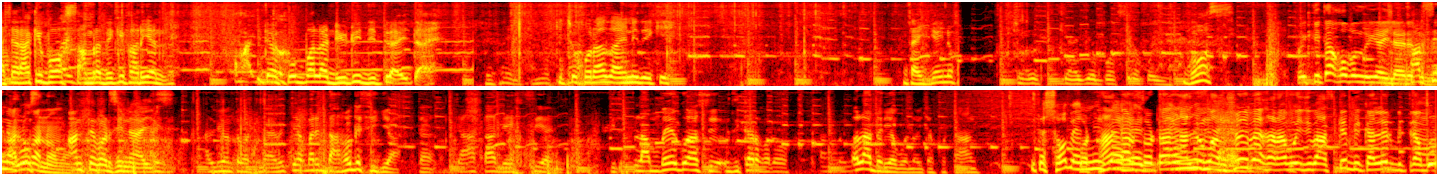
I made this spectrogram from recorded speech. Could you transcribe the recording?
আচ্ছা রাখি বস আমরা দেখি পারি আর। এটা খুব ভালো ডিউটি দিতে আইতায় কিছু করা যায়নি দেখি। যাই না বস ওই কিতা খবর লই আইলা রে পারছি না আলু বস আনতে পারছি না আইজ আলি অন্ত পারছি না। আমি তো আমার দাঁড়ো গেছি গিয়া। যা তা দেখছি আর লম্বা গো আছে অধিকার করো ওলা দরিয়া বনো এটা ফটাং এটা সব এনিমি পঠান আর আলু মাংসই বা খারাপ যাবে। আজকে বিকালের ভিতরে আমার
